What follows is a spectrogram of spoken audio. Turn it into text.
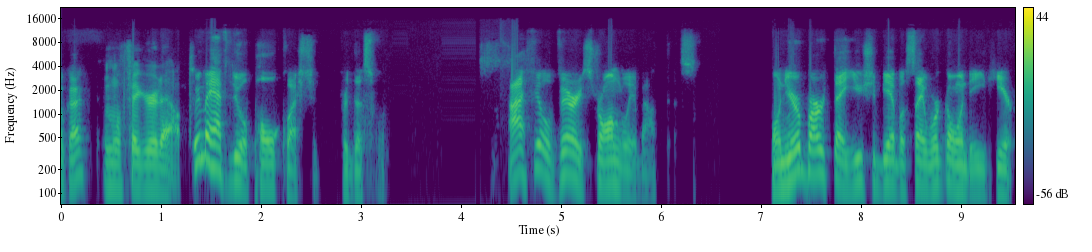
Okay. and we'll figure it out. We may have to do a poll question for this one. I feel very strongly about. On your birthday, you should be able to say, We're going to eat here.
